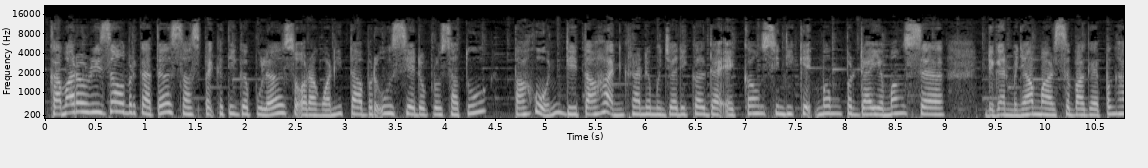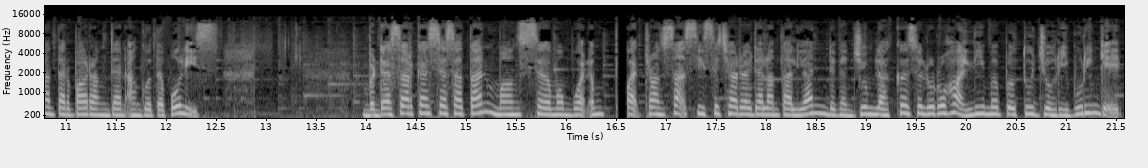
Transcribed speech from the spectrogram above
Kamarul Rizal berkata suspek ketiga pula seorang wanita berusia 21 tahun ditahan kerana menjadi keldai akaun sindiket memperdaya mangsa dengan menyamar sebagai penghantar barang dan anggota polis. Berdasarkan siasatan, mangsa membuat empat transaksi secara dalam talian dengan jumlah keseluruhan RM57,000.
